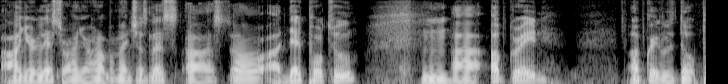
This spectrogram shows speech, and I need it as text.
on your list or on your honorable mentions list. Uh, so uh, Deadpool two, uh, Upgrade. Upgrade was dope.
